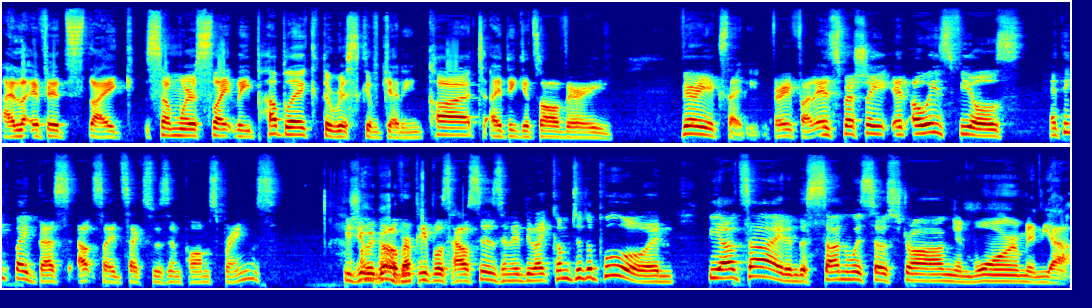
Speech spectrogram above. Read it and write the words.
I lo- if it's like somewhere slightly public, the risk of getting caught. I think it's all very, very exciting, very fun. Especially, it always feels. I think my best outside sex was in Palm Springs, because you Oh, would go wow, over people's houses and it'd be like, "Come to the pool and be outside," and the sun was so strong and warm, and yeah,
